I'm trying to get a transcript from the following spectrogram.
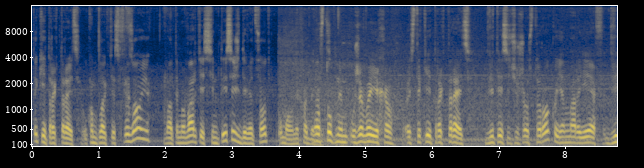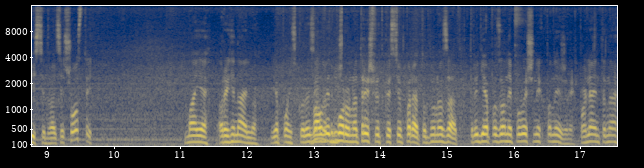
Такий тракторець у комплекті з фрезою матиме вартість 7900 умовних одиниць. Наступним вже виїхав ось такий тракторець 2006 року Yanmar EF 226. Має оригінальну японську резину. Вал відбору на три швидкості вперед, одну назад. Три діапазони повишених понижених. Погляньте на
